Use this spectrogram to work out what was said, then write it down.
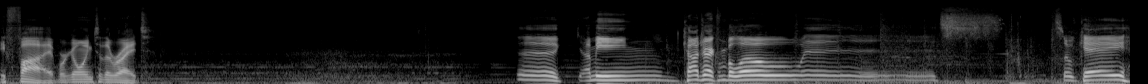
a five. We're going to the right. Uh, I mean, contract from below, uh, it's it's okay.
